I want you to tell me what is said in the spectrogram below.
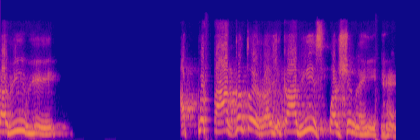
कभी भी अप्राकृत रज का भी स्पर्श नहीं है।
